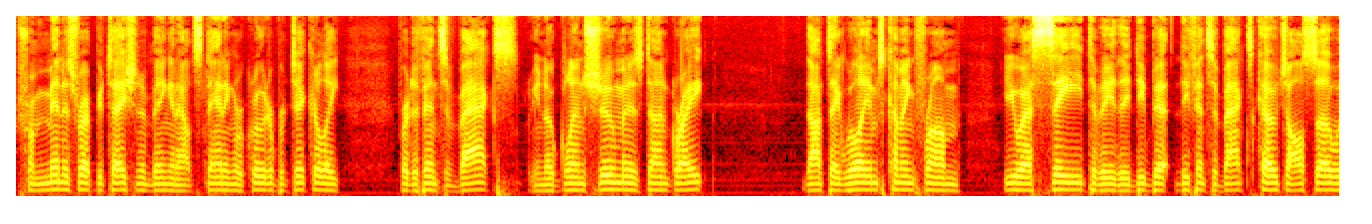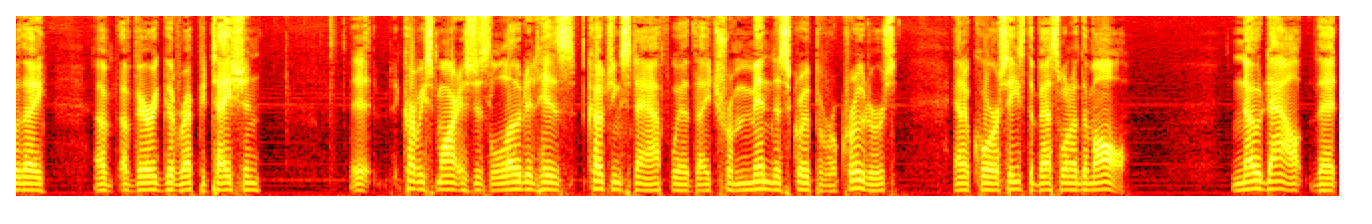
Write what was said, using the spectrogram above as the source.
tremendous reputation of being an outstanding recruiter, particularly for defensive backs. You know, Glenn Schumann has done great. Donte Williams coming from USC to be the de- defensive backs coach, also with a, a, a very good reputation. It, Kirby Smart has just loaded his coaching staff with a tremendous group of recruiters, and of course, he's the best one of them all. No doubt that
